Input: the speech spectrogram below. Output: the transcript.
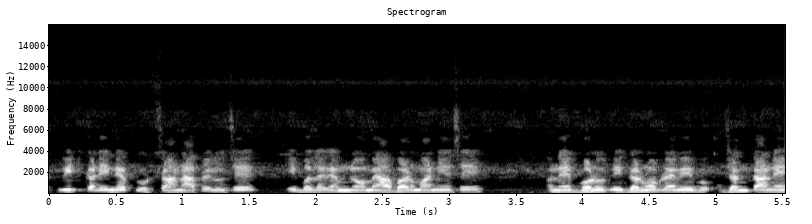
ટ્વીટ કરીને પ્રોત્સાહન આપેલું છે. એ બદલ એમનો અમે આભાર માનીએ છીએ. અને ભરૂચની ધર્મપ્રેમી જનતાને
